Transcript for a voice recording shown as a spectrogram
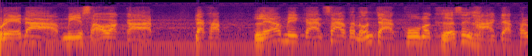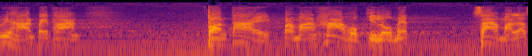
เรดาร์มีเสาอากาศนะครับ แล้วมีการสร้างถนนจากภูมะเขือซึ่งห่างจากพระวิหารไปทางตอนใต้ประมาณ 5-6 กิโลเมตร สร้างมาแล้ว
